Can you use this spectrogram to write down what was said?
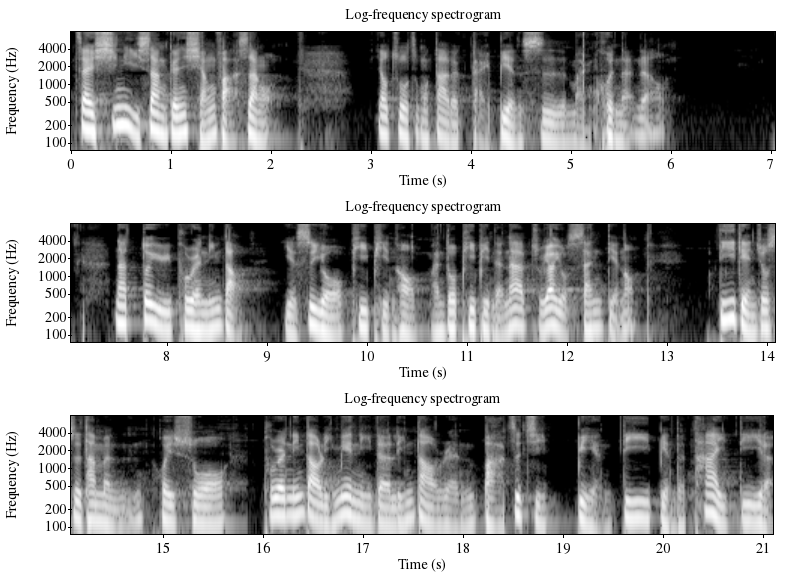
在心理上跟想法上哦。要做这么大的改变是蛮困难的哦。那对于仆人领导也是有批评哦，蛮多批评的。那主要有三点哦。第一点就是他们会说，仆人领导里面你的领导人把自己贬低，贬得太低了。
